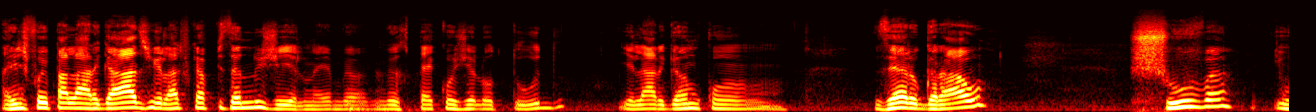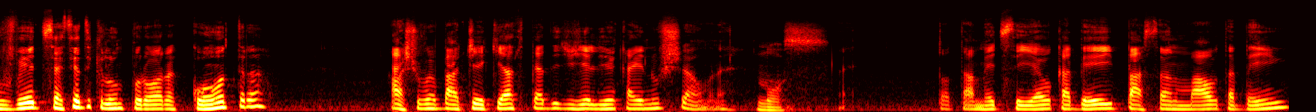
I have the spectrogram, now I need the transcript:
A gente foi para a largada, cheguei lá e ficava pisando no gelo, né? Meu- meus pés congelou tudo. E largamos com zero grau, chuva e um vento de 60 km por hora contra. A chuva batia aqui, as pedras de gelinho caíam no chão, né? Nossa. totalmente sem eu acabei passando mal também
